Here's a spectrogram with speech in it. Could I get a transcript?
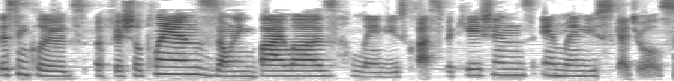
This includes official plans, zoning bylaws, land use classifications, and land use schedules.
